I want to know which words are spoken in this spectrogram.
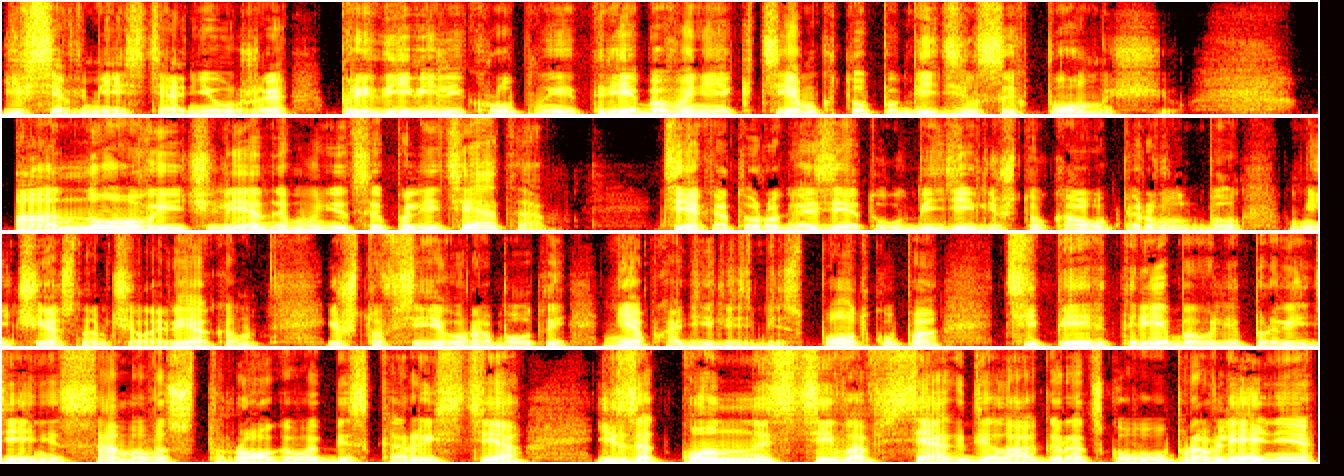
и все вместе они уже предъявили крупные требования к тем, кто победил с их помощью. А новые члены муниципалитета те, которые газету убедили, что Каупервуд был нечестным человеком и что все его работы не обходились без подкупа, теперь требовали проведения самого строгого бескорыстия и законности во всех делах городского управления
